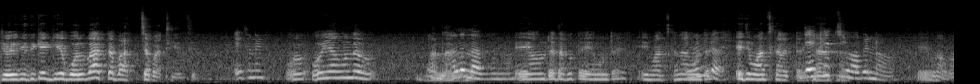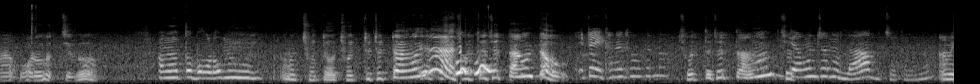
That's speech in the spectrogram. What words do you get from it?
জয়ী দিদিকে গিয়ে বলবা একটা বাচ্চা পাঠিয়েছে। এখানে ওই আঙুলে ভালো ভালো লাগবে না। এই আঙুলটা দেখো তো এই আঙুলটায় এই মাঝখানে আঙুলটা। আঙুলটা? এই যে মাঝখানেরটা দেখেছি। হবে না। এই বাবা বড় হচ্ছে গো। আমি তো বড় নই। আমার ছোট ছোট্ট ছোট্ট আঙুল না? ছোট্ট ছোট্ট আঙুল তো। এটা এখানে ধরবে না। ছোট্ট ছোট্ট আঙুল কেমন যেন লাগছে এখানে না আমি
